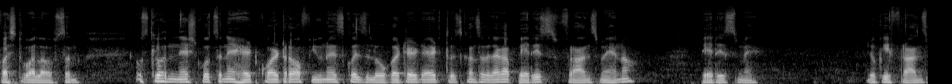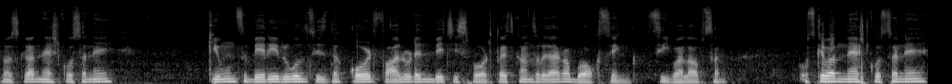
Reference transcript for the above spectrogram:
फ़र्स्ट वाला ऑप्शन उसके बाद नेक्स्ट क्वेश्चन है headquarter of UNESCO is located at तो इसका आंसर हो जाएगा पेरिस फ्रांस में, है ना? पेरिस में। जो कि फ्रांस में, उसके बाद नेक्स्ट क्वेश्चन है Queensberry rules is the code followed in which sport तो इसका आंसर हो जाएगा बॉक्सिंग सी वाला ऑप्शन उसके बाद नेक्स्ट क्वेश्चन है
